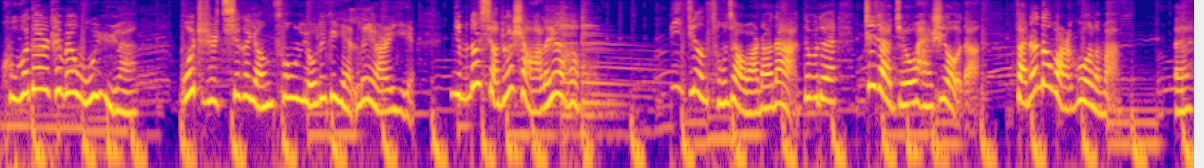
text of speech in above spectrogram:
虎哥当时特别无语啊，我只是切个洋葱，流了个眼泪而已，你们都想成啥了呀？毕竟从小玩到大，对不对？这点觉悟还是有的，反正都玩过了嘛。哎。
